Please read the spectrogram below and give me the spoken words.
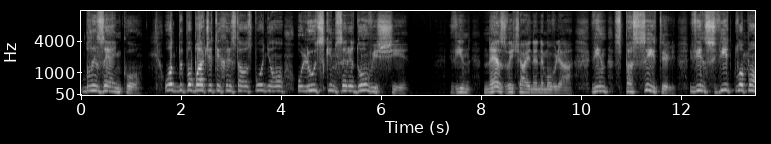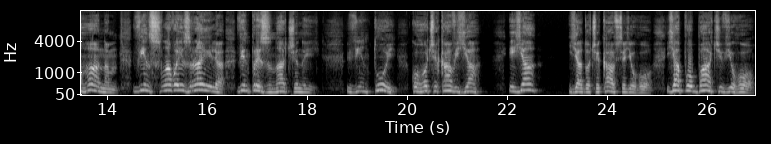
близенько, от би побачити Христа Господнього у людськім середовищі. Він незвичайне немовля, він Спаситель, він світло поганам, він слава Ізраїля, він призначений, він той, кого чекав я. І я, я дочекався його, я побачив його,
